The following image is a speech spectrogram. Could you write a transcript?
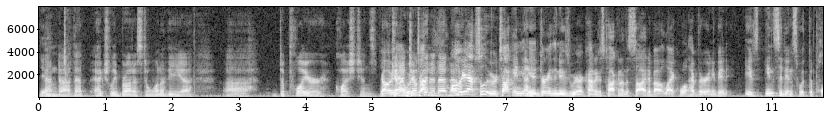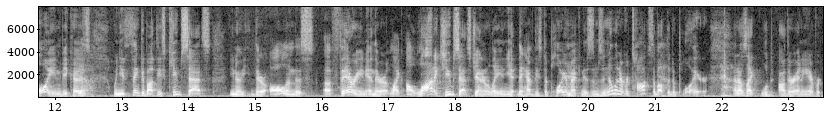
Yeah. And uh, that actually brought us to one of the uh, uh, deployer questions. Oh Can yeah, I we jump into that now? Oh yeah, absolutely. We were talking uh, during the news. We were kind of just talking on the side about like, well, have there any been is incidents with deploying? Because Yeah. when you think about these CubeSats, you know, they're all in this uh, fairing, and there are like a lot of CubeSats generally, and yet they have these deployer mechanisms, and no one ever talks about the deployer. And I was like, well, are there any ever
